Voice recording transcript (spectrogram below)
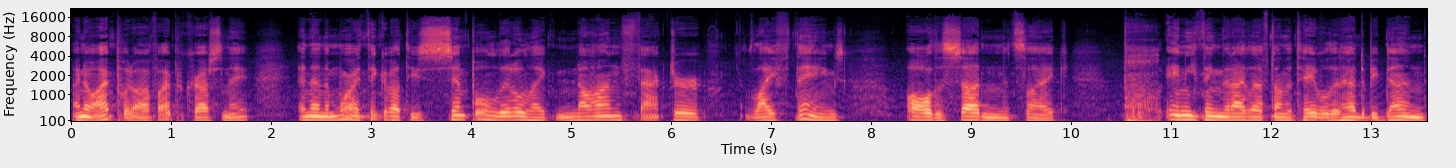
I know I put off, I procrastinate. And then the more I think about these simple little like non-factor life things, all of a sudden it's like anything that I left on the table that had to be done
